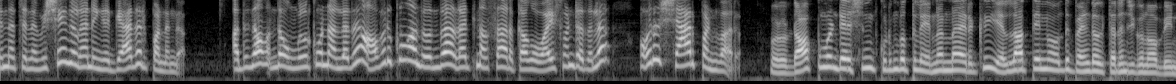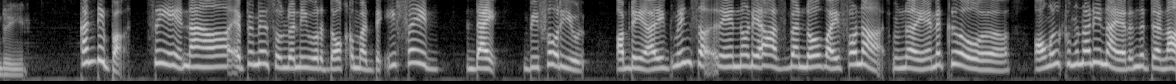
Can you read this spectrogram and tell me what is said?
சின்ன சின்ன விஷயங்களை நீங்கள் கேதர் பண்ணுங்க. அதுதான் வந்து உங்களுக்கும் நல்லது. அவருக்கும் அது வந்து அலர்ட்னஸாக இருக்காங்க. ஒய்ஃப்ன்றதுல அவரும் ஷேர் பண்ணுவார். ஒரு டாக்குமெண்டேஷன் குடும்பத்தில் என்னென்ன இருக்குது எல்லாத்தையுமே வந்து பெண்கள் தெரிஞ்சுக்கணும் அப்படின்றீங்க. கண்டிப்பா. சரி நான் எப்பவுமே சொல்லுவேன் நீ ஒரு document if I die before you அப்படி இட் மீன்ஸ் என்னுடைய ஹஸ்பண்டோ ஒய்ஃபோ நான் எனக்கு அவங்களுக்கு முன்னாடி நான் இறந்துட்டேன்னா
